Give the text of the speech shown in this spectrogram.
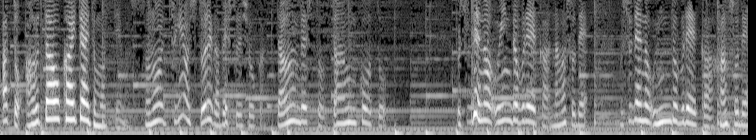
あと、アウターを買いたいと思っています。その次のうちどれがベストでしょうか？ダウンベスト、ダウンコート、薄手のウィンドブレーカー、長袖、薄手のウィンドブレーカー、半袖。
